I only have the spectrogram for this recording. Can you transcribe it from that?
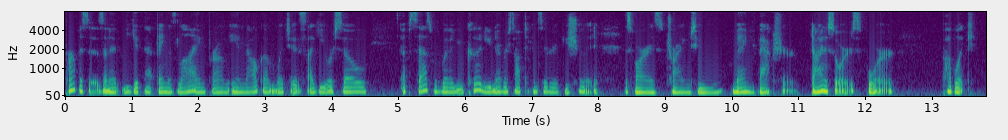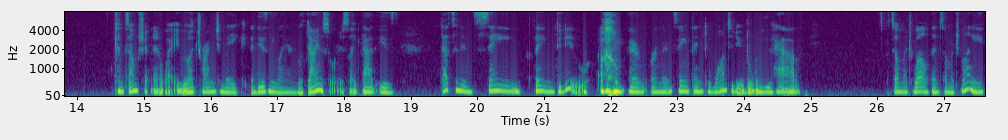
purposes. And it, you get that famous line from Ian Malcolm, which is like, you are so obsessed with whether you could, you never stop to consider if you should, as far as trying to manufacture dinosaurs for public consumption in a way. Like trying to make a Disneyland with dinosaurs. Like that is that's an insane thing to do, um, or, or an insane thing to want to do. But when you have so much wealth and so much money,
